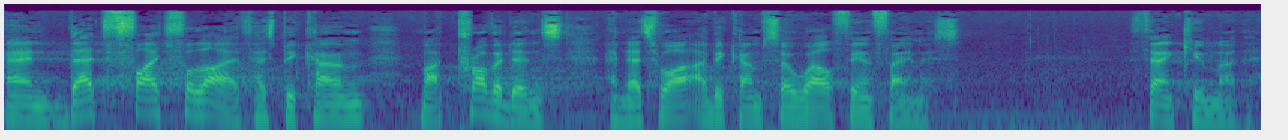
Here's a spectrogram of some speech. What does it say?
And that fight for life has become my providence, and that's why I become so wealthy and famous. Thank you, Mother.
